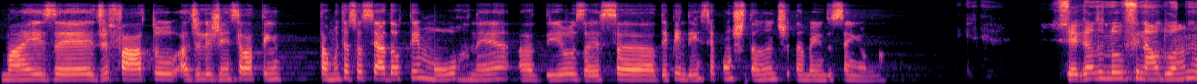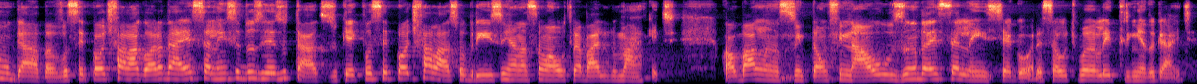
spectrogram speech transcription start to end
Mas, é, de fato, a diligência ela tem está muito associada ao temor, né, a Deus, a essa dependência constante também do Senhor. Chegando no final do ano, Gaba, você pode falar agora da excelência dos resultados. O que é que você pode falar sobre isso em relação ao trabalho do marketing? Qual o balanço, então, final, usando a excelência agora, essa última letrinha do guide?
